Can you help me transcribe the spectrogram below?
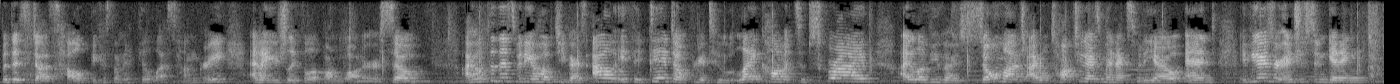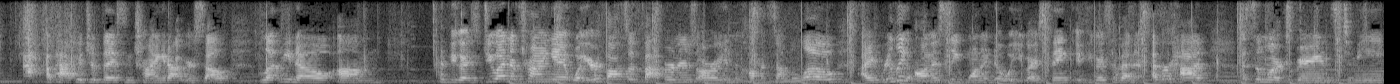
But this does help because then I feel less hungry and I usually fill up on water. So I hope that this video helped you guys out. If it did, don't forget to like, comment, subscribe. I love you guys so much. I will talk to you guys in my next video. And if you guys are interested in getting a package of this and trying it out yourself, let me know. Um, if you guys do end up trying it, what your thoughts of fat burners are in the comments down below. I really honestly want to know what you guys think. If you guys have ever had a similar experience to me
